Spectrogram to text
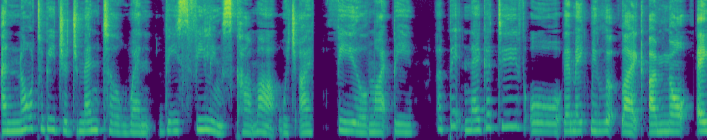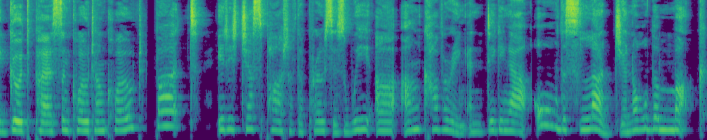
and not to be judgmental when these feelings come up, which I feel might be a bit negative or they make me look like I'm not a good person, quote unquote. But it is just part of the process. We are uncovering and digging out all the sludge and all the muck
